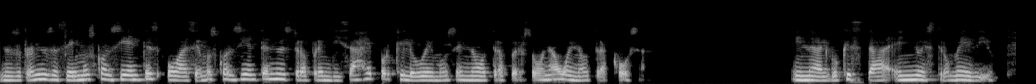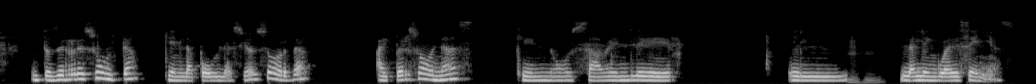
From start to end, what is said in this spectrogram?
Nosotros nos hacemos conscientes o hacemos consciente nuestro aprendizaje porque lo vemos en otra persona o en otra cosa, en algo que está en nuestro medio. Entonces resulta que en la población sorda hay personas que no saben leer la lengua de señas.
